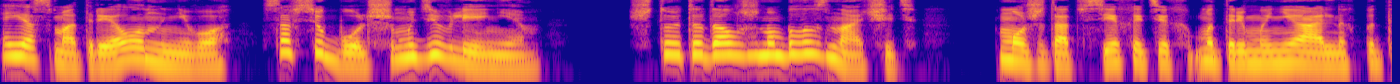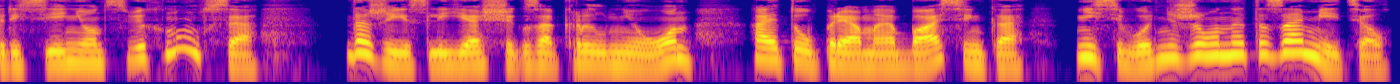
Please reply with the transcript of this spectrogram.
Я смотрела на него со все большим удивлением. Что это должно было значить? Может, от всех этих матримониальных потрясений он свихнулся — даже если ящик закрыл не он, а эта упрямая басенька, не сегодня же он это заметил.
